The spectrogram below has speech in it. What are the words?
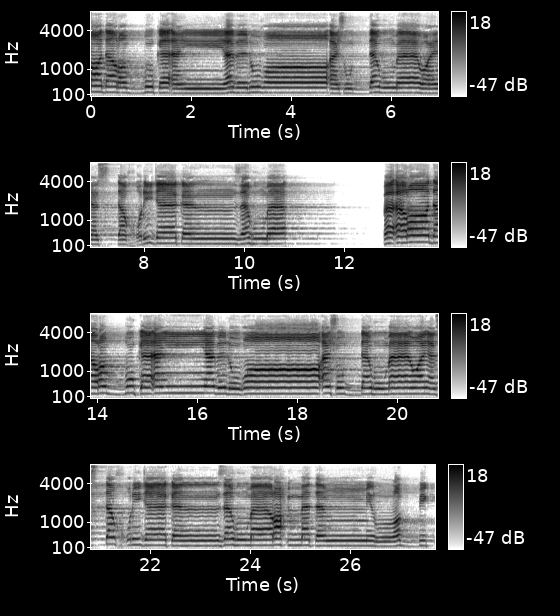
ربك أن يبلغا أشدهما ويستخرجا كنزهما. فأراد ربك أن يبلغا أشدهما ويستخرجا كنزهما رحمة من ربك.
